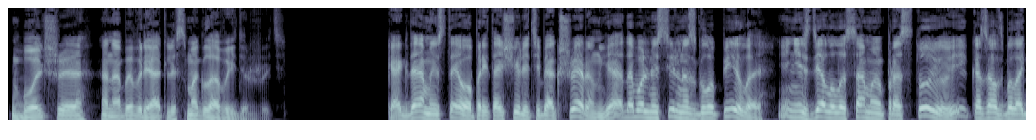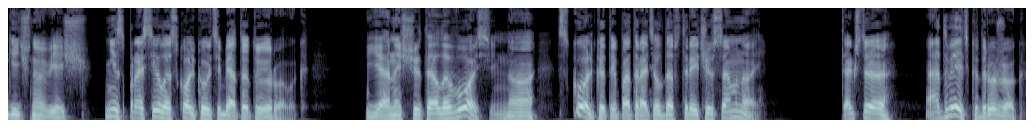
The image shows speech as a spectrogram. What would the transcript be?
Больше она бы вряд ли смогла выдержать. Когда мы с Тео притащили тебя к Шерон, я довольно сильно сглупила и не сделала самую простую и, казалось бы, логичную вещь. Не спросила, сколько у тебя татуировок. Я насчитала восемь, но сколько ты потратил до встречи со мной? Так что ответь-ка, дружок,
